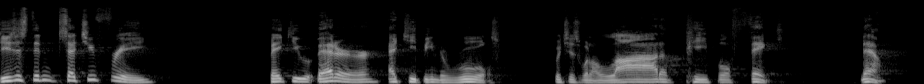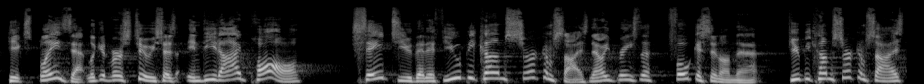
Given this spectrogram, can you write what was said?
Jesus didn't set you free, make you better at keeping the rules, which is what a lot of people think. Now, he explains that. Look at verse two. He says, indeed, I, Paul, say to you that if you become circumcised, now he brings the focus in on that. If you become circumcised,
